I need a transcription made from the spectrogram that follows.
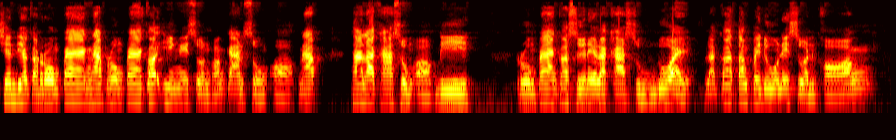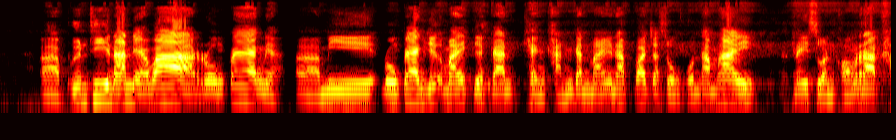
เช่นเดียวกับโรงแป้งนะครับ โรงแป้งก็อิงในส่วนของการส่งออกนะครับ ถ้าราคาส่งออกดี โรงแป้งก็ซื้อในราคาสูงด้วย แล้วก็ต้องไปดูในส่วนของอพื้นที่นั้นเนี่ยว่าโรงแป้งเนี่ยมีโรงแป้งเยอะไหมเกิดการแข่งขันกันไหมนะครับ ก็จะส่งผลทำให้ในส่วนของราค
